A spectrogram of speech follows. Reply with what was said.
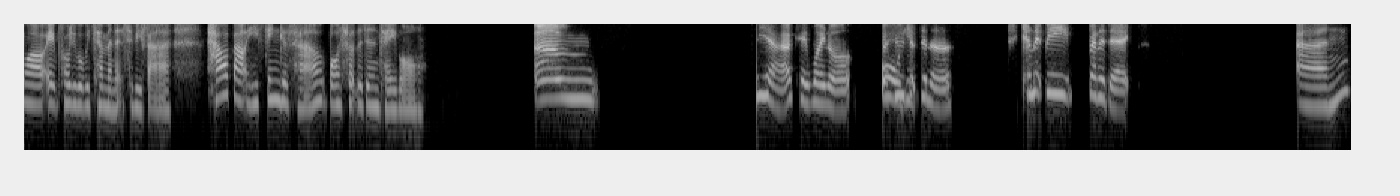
well, it probably will be 10 minutes to be fair. How about he fingers her whilst at the dinner table? Um, yeah, okay, why not? But Or who's he- at dinner? Can it be Benedict And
